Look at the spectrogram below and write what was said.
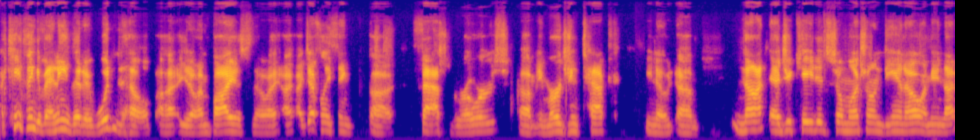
I can't think of any that it wouldn't help. Uh, you know, I'm biased though. I, I definitely think uh, fast growers, um, emerging tech, you know, um, not educated so much on D&O. I mean, I,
